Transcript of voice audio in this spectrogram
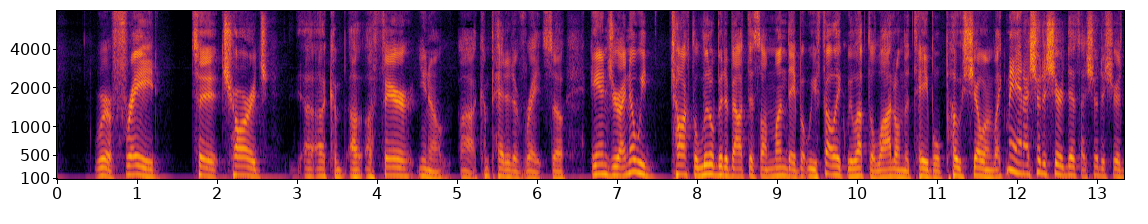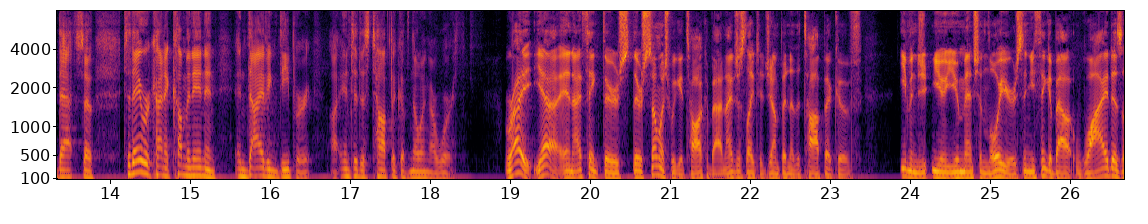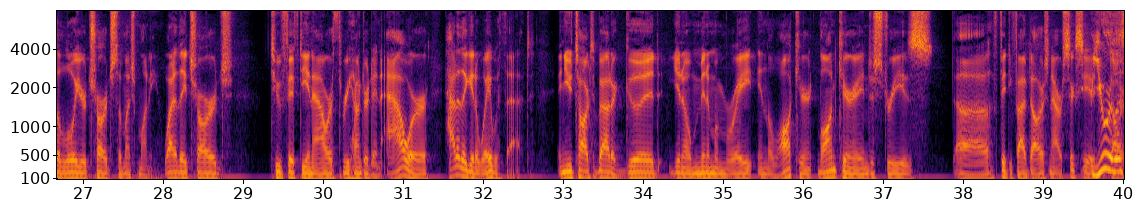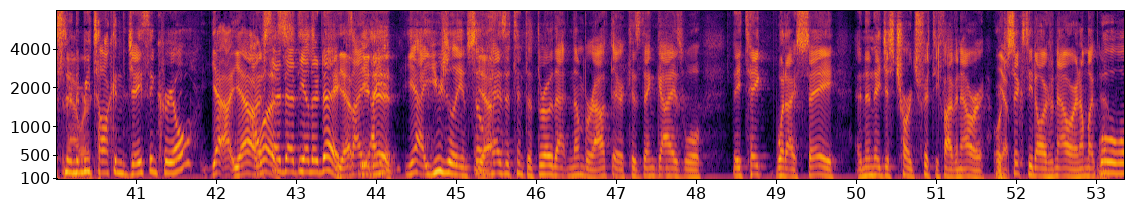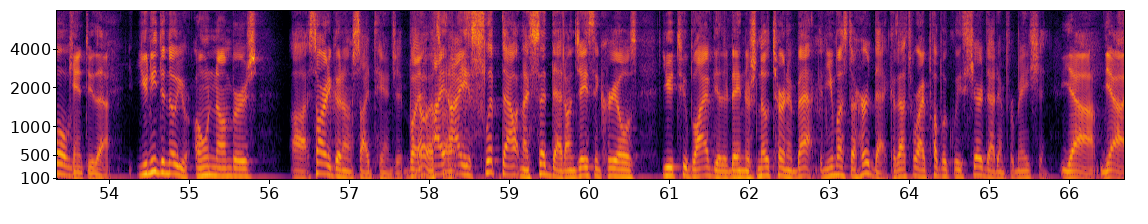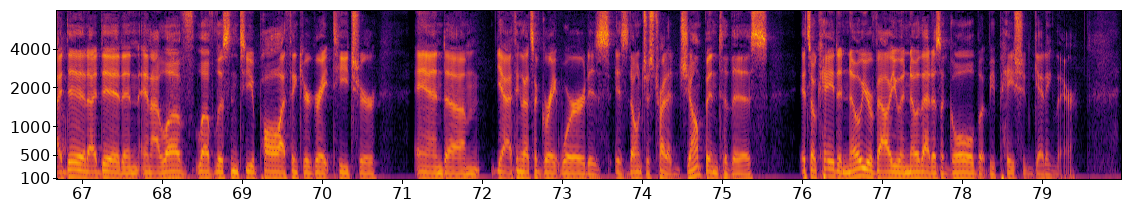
we're afraid to charge a, a, a fair, you know, uh, competitive rate. So, Andrew, I know we talked a little bit about this on Monday, but we felt like we left a lot on the table post show and like, man, I should have shared this, I should have shared that. So today we're kind of coming in and, and diving deeper uh, into this topic of knowing our worth. Right. Yeah. And I think there's there's so much we could talk about. And I just like to jump into the topic of even you you mentioned lawyers and you think about why does a lawyer charge so much money? Why do they charge 250 an hour, 300 an hour? How do they get away with that? and you talked about a good, you know, minimum rate in the lawn care, lawn care industry is uh, fifty-five dollars an hour, sixty-eight. You were listening to me talking to Jason Creel. Yeah, yeah, I, I said that the other day. Yeah, you I, did. I, yeah, I usually am so hesitant to throw that number out there because then guys will they take what I say and then they just charge fifty-five an hour or yep. sixty dollars an hour, and I'm like, whoa, whoa, whoa, can't do that. You need to know your own numbers uh, sorry to go on a side tangent, but no, I, right. I, slipped out and I said that on Jason Creel's YouTube live the other day, and there's no turning back. And you must have heard that because that's where I publicly shared that information. Yeah, yeah, so. I did, I did, and and I love love listening to you, Paul. I think you're a great teacher, and um, yeah, I think that's a great word. Is is don't just try to jump into this. It's okay to know your value and know that as a goal, but be patient getting there.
